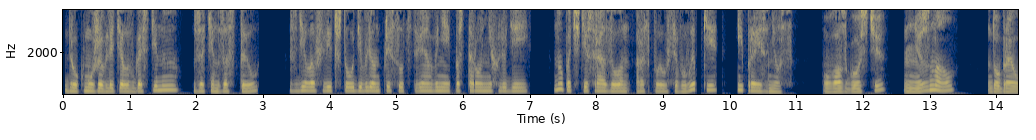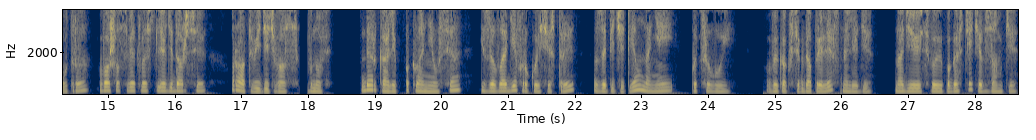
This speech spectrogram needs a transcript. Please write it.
Друг мужа влетел в гостиную, затем застыл, сделав вид, что удивлен присутствием в ней посторонних людей, но почти сразу он расплылся в улыбке и произнес «У вас гости? Не знал. Доброе утро, ваша светлость, леди Дарси. Рад видеть вас вновь». Деркали поклонился и, завладев рукой сестры, запечатлел на ней поцелуй. «Вы, как всегда, прелестны, леди. Надеюсь, вы погостите в замке?»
